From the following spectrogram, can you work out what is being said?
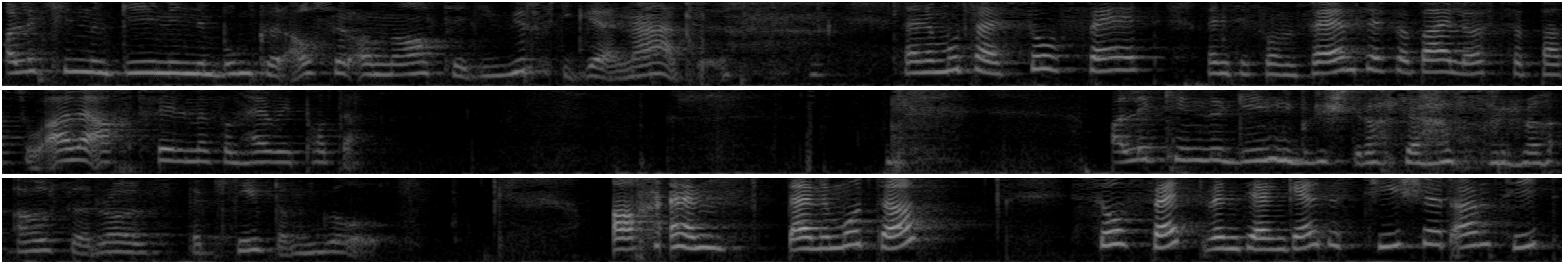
Alle Kinder gehen in den Bunker, außer Anate, die wirft die Granate. Deine Mutter ist so fett, wenn sie vom Fernseher vorbeiläuft, verpasst du alle acht Filme von Harry Potter. Alle Kinder gehen über die Straße auf, außer Rolf, der klebt am Golf. Ach, ähm, deine Mutter ist so fett, wenn sie ein gelbes T-Shirt anzieht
